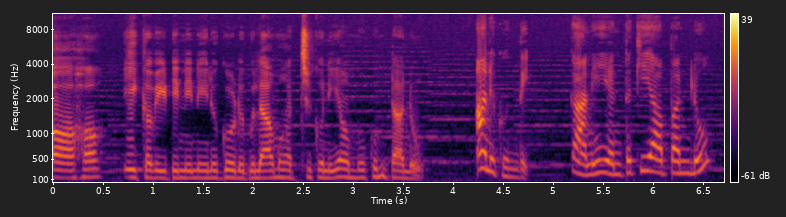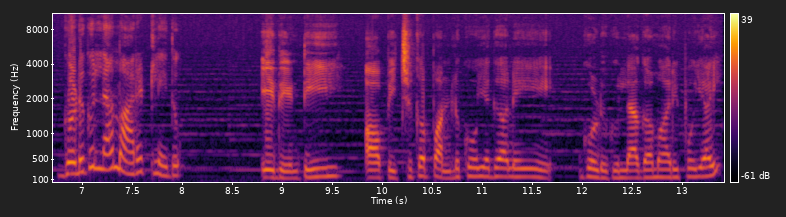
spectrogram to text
ఆహా ఇక వీటిని నేను గొడుగులా మార్చుకుని అమ్ముకుంటాను. అనుకుంది. కాని ఎంతకీ ఆ పండ్లు గొడుగుల్లా మారట్లేదు. ఇదేంటి? ఆ పిచ్చుక పండ్లు కోయగానే గొడుగుల్లాగా మారిపోయాయి.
